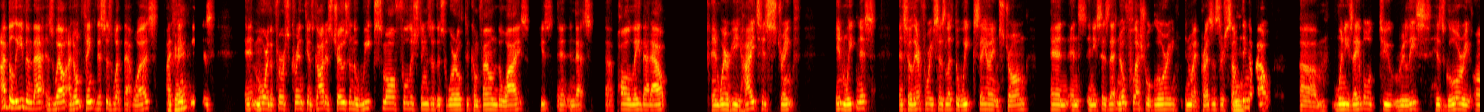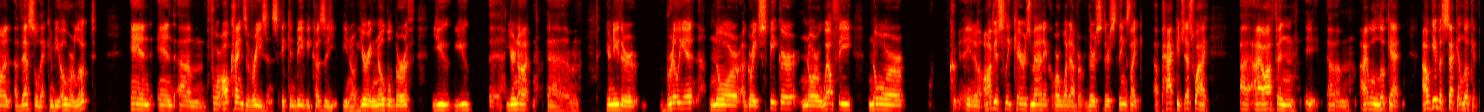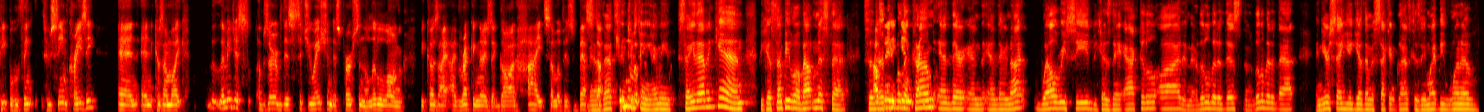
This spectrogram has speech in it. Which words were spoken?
I believe in that as well i don't think this is what that was i think it is more the first Corinthians, God has chosen the weak, small, foolish things of this world to confound the wise. He's, and, and that's uh, Paul laid that out, and where he hides his strength in weakness. And so therefore he says, let the weak say I am strong. And and and he says that no flesh will glory in my presence. There's mm. something mm. about um, when he's able to release his glory on a vessel that can be overlooked and and um, for all kinds of reasons it can be because of you know you're ignoble birth you you uh, you're not um, you're neither brilliant nor a great speaker nor wealthy nor you know obviously charismatic or whatever there's there's things like a package that's why i, I often um, i will look at i'll give a second look at people who think who seem crazy and and because i'm like let me just observe this situation this person a little longer because I, I've recognized that God hides some of his best stuff. That's interesting. I mean, say that again because some people about miss that. So I'll there are people that come and they're and and they're not well received because they act a little odd and they're a little bit of this and a little bit of that. And you're saying you give them a second glance because they might be one of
